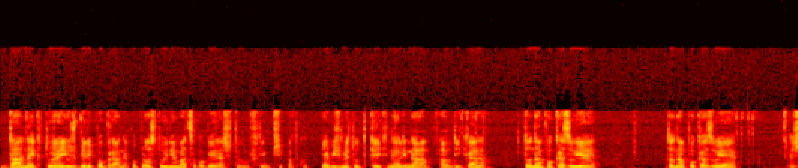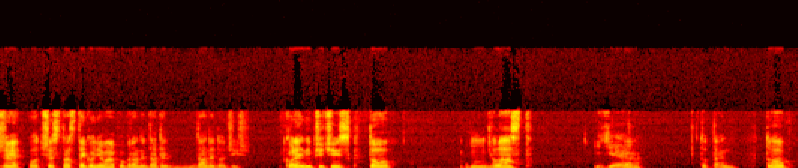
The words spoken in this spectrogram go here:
dane, które już byli pobrane. Po prostu nie ma co pobierać w tym, w tym przypadku. Jakbyśmy tu kliknęli na Audika, to nam pokazuje, to nam pokazuje, że od 16 nie mamy pobrane dane, dane do dziś. Kolejny przycisk to mm, Last Year, to ten. To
